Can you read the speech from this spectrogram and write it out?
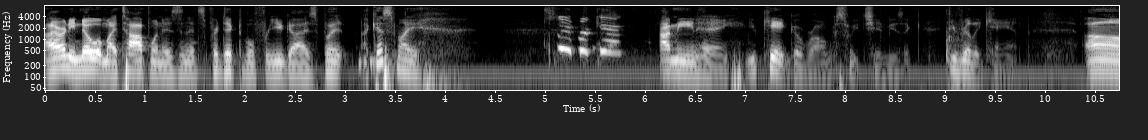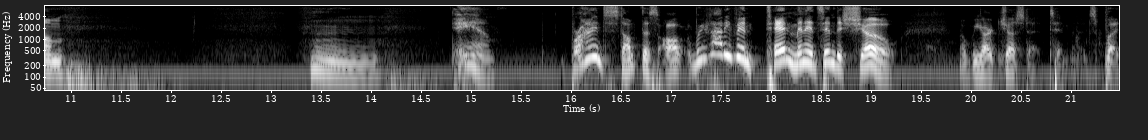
I already know what my top one is, and it's predictable for you guys. But I guess my Super kick. I mean, hey, you can't go wrong with Sweet Chin music. You really can't. Um, hmm. Damn. Brian stumped us all. We're not even 10 minutes in the show. We are just at 10 minutes, but.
